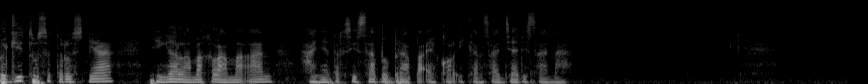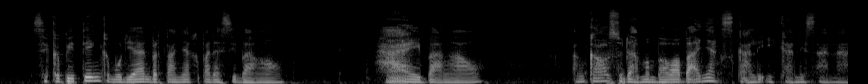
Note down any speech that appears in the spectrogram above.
Begitu seterusnya hingga lama-kelamaan hanya tersisa beberapa ekor ikan saja di sana. Si kepiting kemudian bertanya kepada si bangau, "Hai bangau, engkau sudah membawa banyak sekali ikan di sana.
